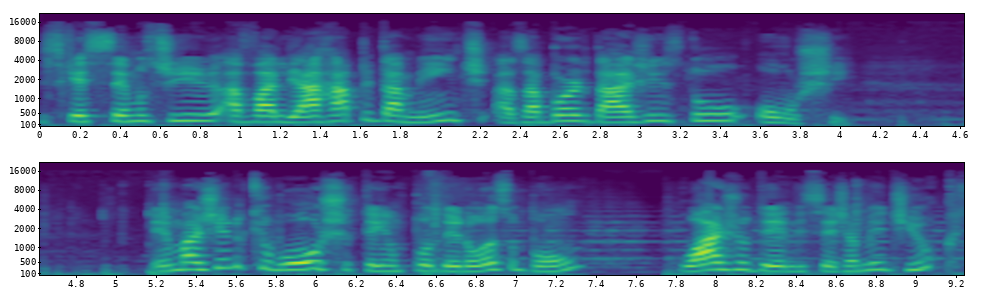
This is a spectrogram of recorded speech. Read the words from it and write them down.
esquecemos de avaliar rapidamente as abordagens do Oshi. Eu imagino que o Oshi tenha um poderoso bom, o ágil dele seja medíocre,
